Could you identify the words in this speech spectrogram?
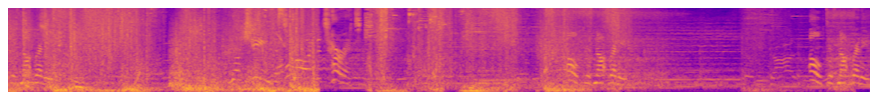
Is not ready. Your team destroyed turret! Ult is not ready. Ult is not ready.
